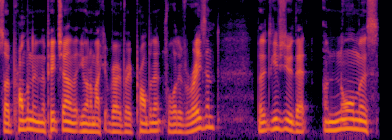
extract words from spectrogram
so prominent in the picture that you want to make it very, very prominent for whatever reason. But it gives you that enormous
